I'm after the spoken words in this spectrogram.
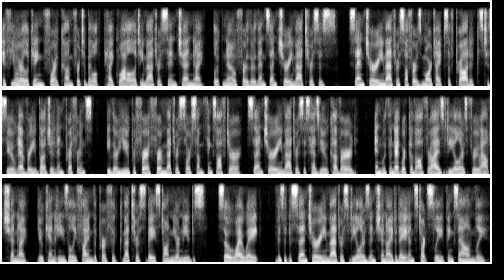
If you're looking for a comfortable, high quality mattress in Chennai, look no further than Century Mattresses. Century Mattress offers more types of products to suit every budget and preference. Either you prefer a firm mattress or something softer, Century Mattresses has you covered. And with a network of authorized dealers throughout Chennai, you can easily find the perfect mattress based on your needs. So why wait? Visit a Century Mattress dealers in Chennai today and start sleeping soundly.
